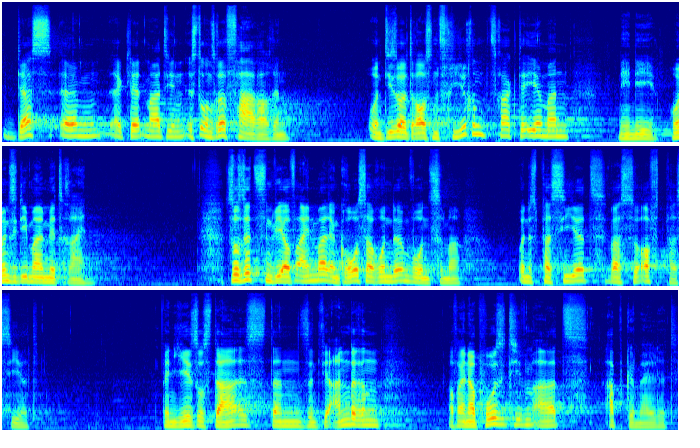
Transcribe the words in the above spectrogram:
Das, ähm, erklärt Martin, ist unsere Fahrerin. Und die soll draußen frieren? fragt der Ehemann. Nee, nee, holen Sie die mal mit rein. So sitzen wir auf einmal in großer Runde im Wohnzimmer und es passiert, was so oft passiert. Wenn Jesus da ist, dann sind wir anderen auf einer positiven Art abgemeldet.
